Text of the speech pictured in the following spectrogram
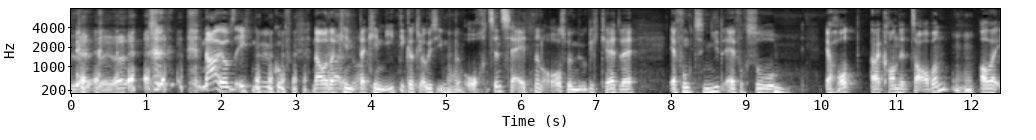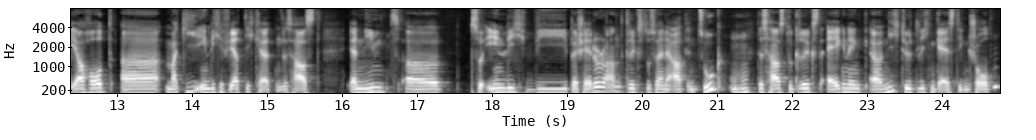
Leute, ja? Nein, ich hab's echt nicht mehr im Kopf. Nein, aber der, Kin der Kinetiker, glaube ich, ist irgendwo bei 18 Seiten eine Auswahlmöglichkeit, weil er funktioniert einfach so. Mhm. Er hat, er kann nicht zaubern, mhm. aber er hat äh, magieähnliche Fertigkeiten. Das heißt, er nimmt äh, so ähnlich wie bei Shadowrun kriegst du so eine Art Entzug. Mhm. Das heißt, du kriegst eigenen äh, nicht tödlichen geistigen Schaden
